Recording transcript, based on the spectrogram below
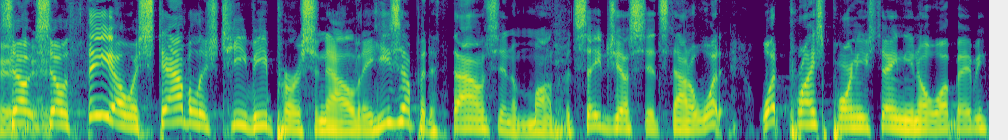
so, so Theo, established TV personality, he's up at a thousand a month. But say Jess sits down. at What what price point are you saying? You know what, baby?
